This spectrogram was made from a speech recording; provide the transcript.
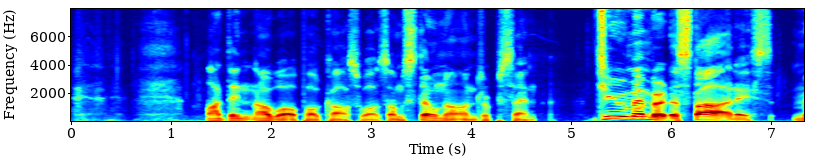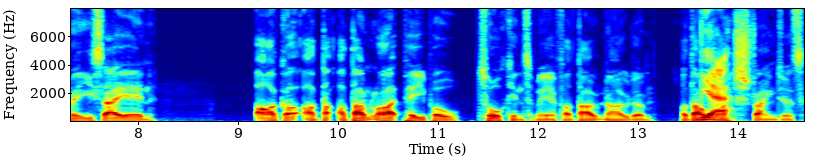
I didn't know what a podcast was. I'm still not hundred percent. Do you remember at the start of this me saying, "I got, I, d- I don't like people talking to me if I don't know them. I don't Yeah. want strangers."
